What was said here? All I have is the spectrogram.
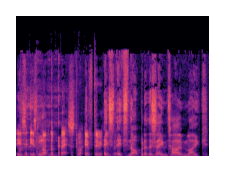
is is not the best way of doing it's it. it's not, but at the same time, like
